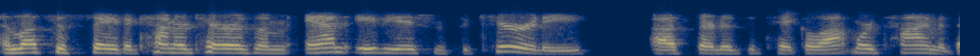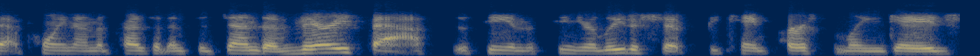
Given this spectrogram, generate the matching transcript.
And let's just say the counterterrorism and aviation security uh, started to take a lot more time at that point on the president's agenda very fast as he and the senior leadership became personally engaged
